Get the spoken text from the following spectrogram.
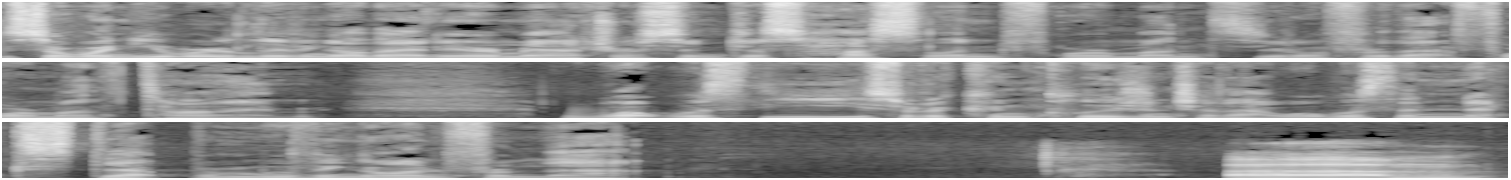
So when you were living on that air mattress and just hustling four months, you know, for that four month time, what was the sort of conclusion to that? What was the next step moving on from that? Um,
